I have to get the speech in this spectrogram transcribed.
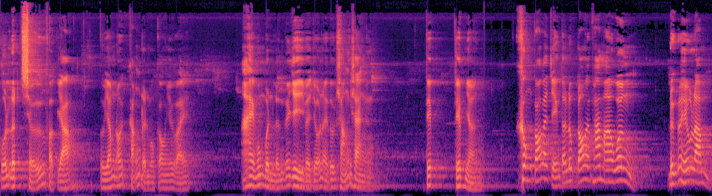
của lịch sử Phật giáo. Tôi dám nói khẳng định một câu như vậy. Ai muốn bình luận cái gì về chỗ này tôi sẵn sàng tiếp tiếp nhận. Không có cái chuyện tới lúc đó mới phá ma quân. Đừng có hiểu lầm.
